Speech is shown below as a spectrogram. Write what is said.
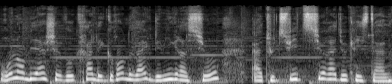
Roland Biach évoquera les grandes vagues de migration. A tout de suite sur Radio Cristal.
